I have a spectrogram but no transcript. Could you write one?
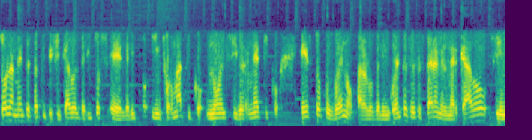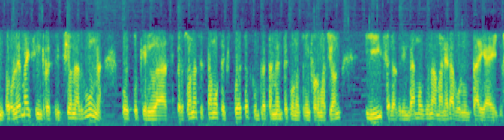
Solamente está tipificado el delito, el delito informático, no el cibernético. Esto, pues bueno, para los delincuentes es estar en el mercado sin problema y sin restricción alguna, puesto que las personas estamos expuestas completamente con nuestra información y se las brindamos de una manera voluntaria a ellos.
